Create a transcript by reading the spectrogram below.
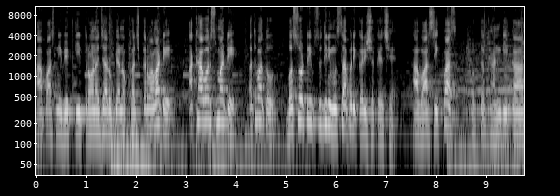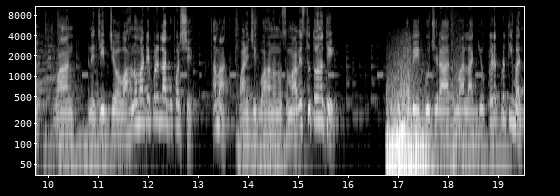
આ પાસની વ્યક્તિ ત્રણ હજાર રૂપિયાનો ખર્ચ કરવા માટે આખા વર્ષ માટે અથવા તો બસો ટ્રીપ સુધીની મુસાફરી કરી શકે છે. આ વાર્ષિક પાસ ફક્ત ખાનગી કાર વાન અને જીપ જેવા વાહનો માટે પણ લાગુ પડશે. આમાં વાણિજ્યિક વાહનોનો સમાવેશ થતો નથી. હવે ગુજરાતમાં લાગ્યો કડક પ્રતિબંધ.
